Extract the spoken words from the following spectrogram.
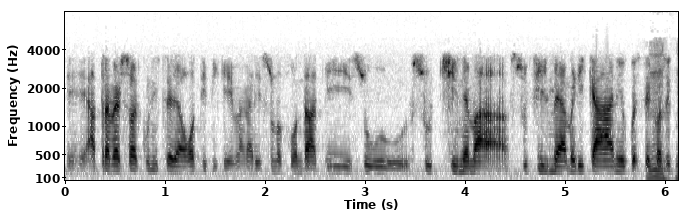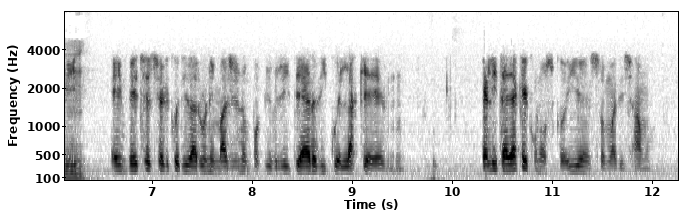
eh, attraverso alcuni stereotipi che magari sono fondati su, su cinema, su film americani o queste cose qui mm. e invece cerco di dare un'immagine un po' più veritiera di quella che, che è l'Italia che conosco io insomma diciamo.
